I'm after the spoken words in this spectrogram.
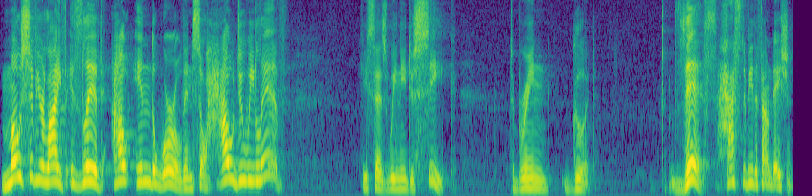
Most of your life is lived out in the world. And so, how do we live? He says we need to seek to bring good. This has to be the foundation.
